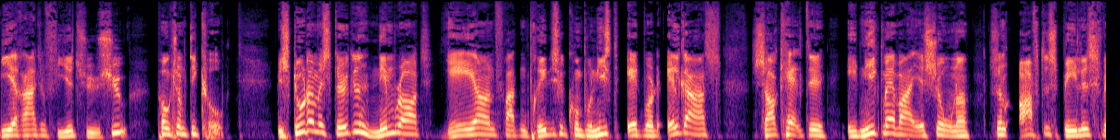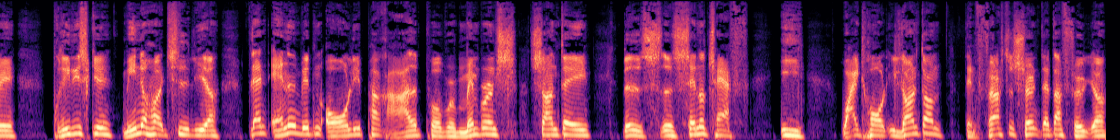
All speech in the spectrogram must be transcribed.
via radio247.dk. Vi slutter med stykket Nimrod, jægeren fra den britiske komponist Edward Elgars såkaldte enigma-variationer, som ofte spilles ved britiske mindehøjtidligere, blandt andet ved den årlige parade på Remembrance Sunday ved Cenotaph i Whitehall i London, den første søndag, der følger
